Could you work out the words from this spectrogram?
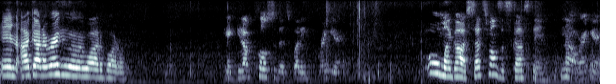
and I got a regular water bottle. Okay, get up close to this, buddy. Right here. Oh my gosh, that smells disgusting. No, right here.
